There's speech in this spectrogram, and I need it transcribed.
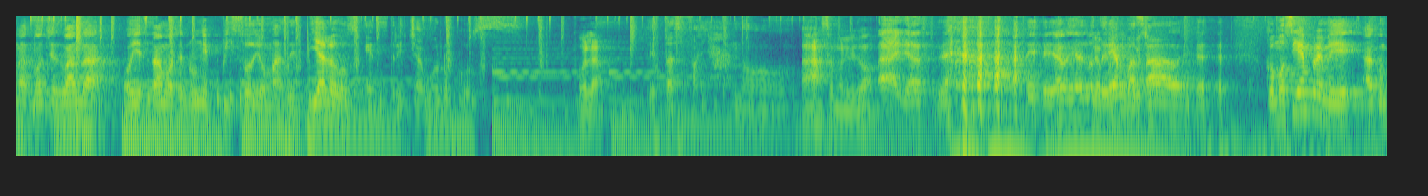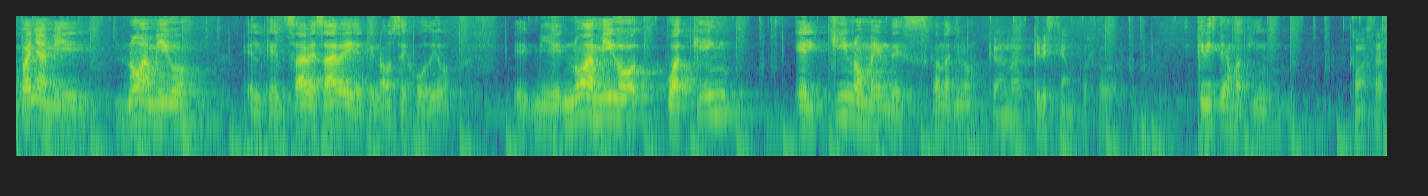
Buenas noches, banda. Hoy estamos en un episodio más de diálogos entre chavorrucos. Hola. Estás fallando. Ah, se me olvidó. Ah, ya. ya, ya lo Ya tenía pasado. Como siempre me acompaña mi no amigo, el que sabe sabe y el que no se jodió. Eh, mi no amigo Joaquín El Quino Méndez. ¿Qué onda, Quino? ¿Qué onda? Cristian, por favor. Cristian Joaquín. ¿Cómo estás?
